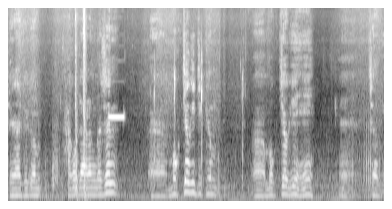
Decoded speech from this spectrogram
제가 지금 하고자 하는 것은 어, 목적이 지금 어, 목적이 에, 저기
